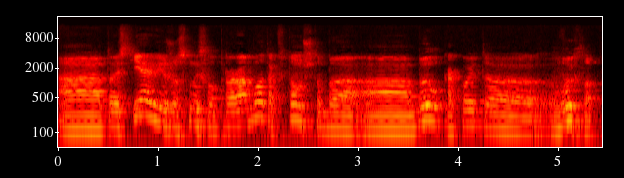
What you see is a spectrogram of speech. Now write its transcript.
А, то есть я вижу смысл проработок в том, чтобы был какой-то выхлоп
